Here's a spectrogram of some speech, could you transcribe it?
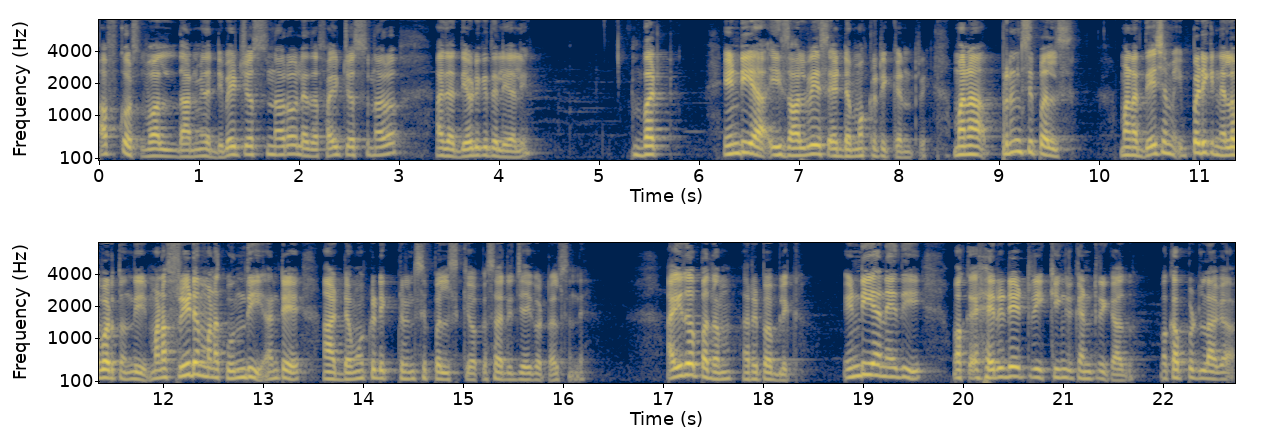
అఫ్ కోర్స్ వాళ్ళు దాని మీద డిబేట్ చేస్తున్నారో లేదా ఫైట్ చేస్తున్నారో అది ఆ దేవుడికి తెలియాలి. But India is always a democratic country మన ప్రిన్సిపల్స్ మన దేశం ఇప్పటికీ నిలబడుతుంది. మన ఫ్రీడమ్ మనకు ఉంది అంటే ఆ డెమోక్రటిక్ ప్రిన్సిపల్స్కి ఒకసారి జయగొట్టాల్సిందే ఐదో పదం రిపబ్లిక్ ఇండియా అనేది ఒక హెరిడేటరీ కింగ్ కంట్రీ కాదు. ఒకప్పుడులాగా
